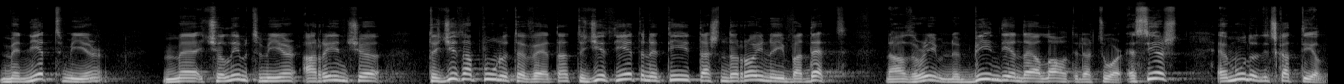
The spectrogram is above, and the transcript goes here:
me nijet të mirë me qëllim të mirë arrin që të gjitha punët e veta, të gjithë jetën e tij ta shndërrojë në ibadet, në adhurim, në bindje ndaj Allahut të Lartësuar. E si është e mundur diçka të tillë?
